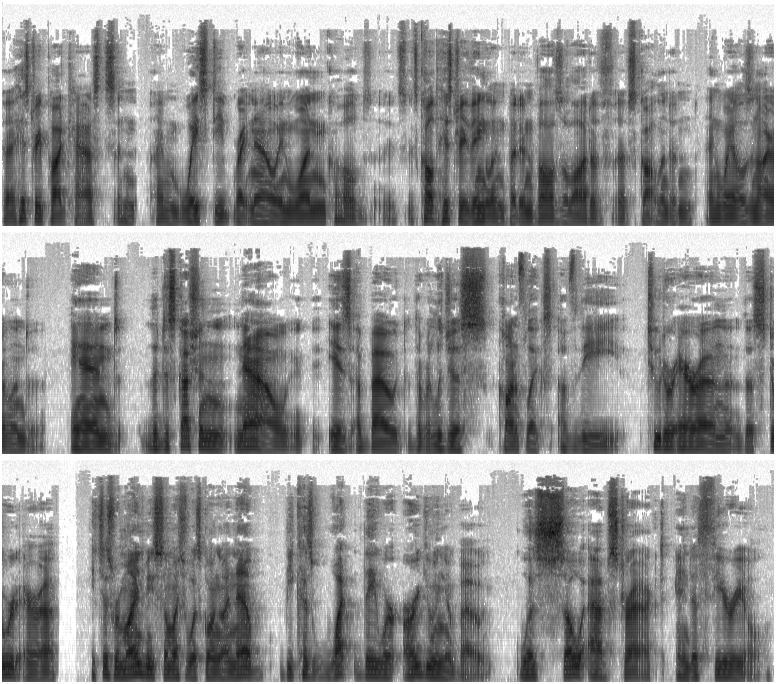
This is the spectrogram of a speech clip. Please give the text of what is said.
uh, history podcasts, and I'm waist deep right now in one called it's, it's called History of England, but involves a lot of, of Scotland and, and Wales and Ireland. And the discussion now is about the religious conflicts of the Tudor era and the, the Stuart era. It just reminds me so much of what's going on now because what they were arguing about was so abstract and ethereal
